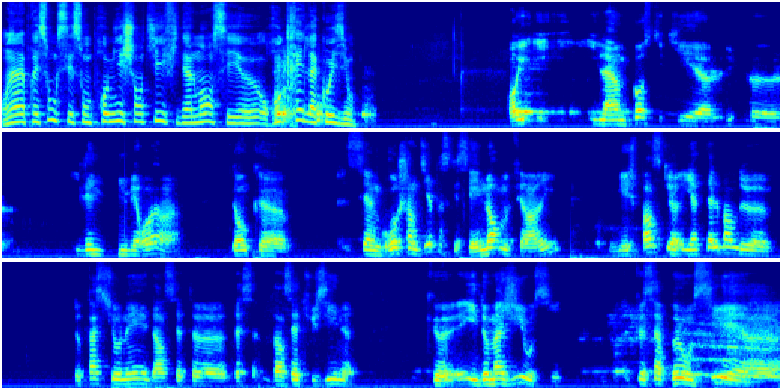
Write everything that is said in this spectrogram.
On a l'impression que c'est son premier chantier finalement, c'est euh, recréer de la cohésion. il, a un poste qui est, euh, il est numéro un. Hein. Donc, c'est un gros chantier parce que c'est énorme Ferrari mais je pense qu'il y a tellement de, passionnés dans cette, usine et de magie aussi, que ça peut aussi euh,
